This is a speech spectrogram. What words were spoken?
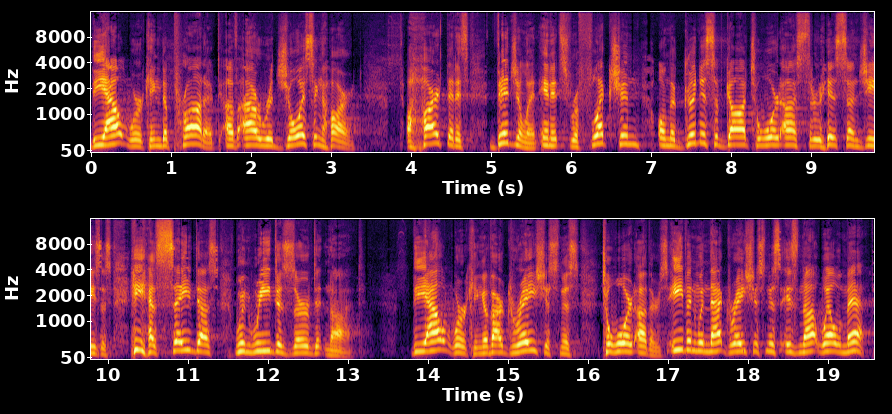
the outworking, the product of our rejoicing heart. A heart that is vigilant in its reflection on the goodness of God toward us through His Son Jesus. He has saved us when we deserved it not. The outworking of our graciousness toward others, even when that graciousness is not well met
